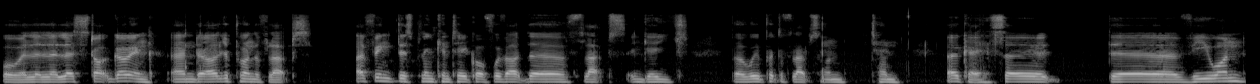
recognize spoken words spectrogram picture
well, let's start going, and uh, I'll just put on the flaps. I think this plane can take off without the flaps engaged, but we put the flaps on 10. Okay, so the V1,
